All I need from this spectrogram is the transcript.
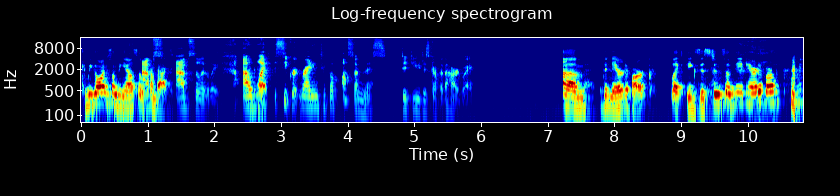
Can we go on to something else? It'll Abs- come back. Absolutely. Uh, okay. What secret writing tip of awesomeness did you discover the hard way? Um, the narrative arc, like the existence of the narrative arc.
